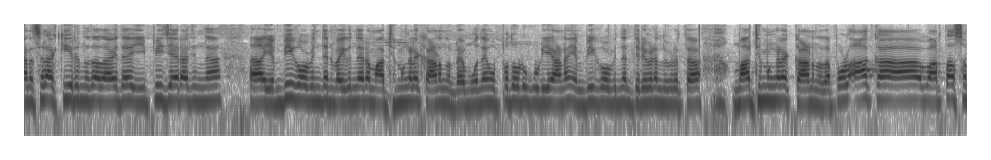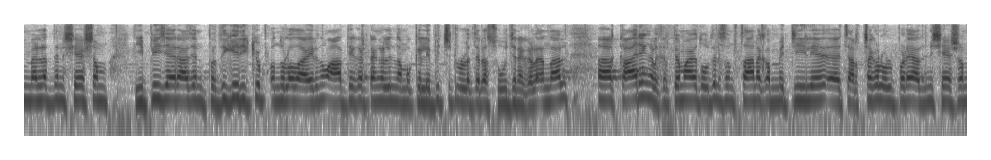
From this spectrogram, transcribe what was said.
മനസ്സിലാക്കിയിരുന്നത് അതായത് ഇ പി ജയരാജൻ ഇന്ന് എം വി ഗോവിന്ദൻ വൈകുന്നേരം മാധ്യമങ്ങളെ കാണുന്നുണ്ട്. മൂന്നേ മുപ്പതോടു കൂടിയാണ് എം വി ഗോവിന്ദൻ തിരുവനന്തപുരത്ത് മാധ്യമങ്ങളെ കാണുന്നത്. അപ്പോൾ ആ വാർത്താ സമ്മേളനത്തിന് ശേഷം ഇ പി ജയരാജൻ പ്രതികരിക്കും എന്നുള്ളതായിരുന്നു ആദ്യഘട്ടങ്ങളിൽ നമുക്ക് ലഭിച്ചിട്ടുള്ള ചില സൂചനകൾ. എന്നാൽ കാര്യങ്ങൾ കൃത്യമായ തോതിൽ സംസ്ഥാന കമ്മിറ്റിയിലെ ചർച്ചകൾ ഉൾപ്പെടെ അതിനുശേഷം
